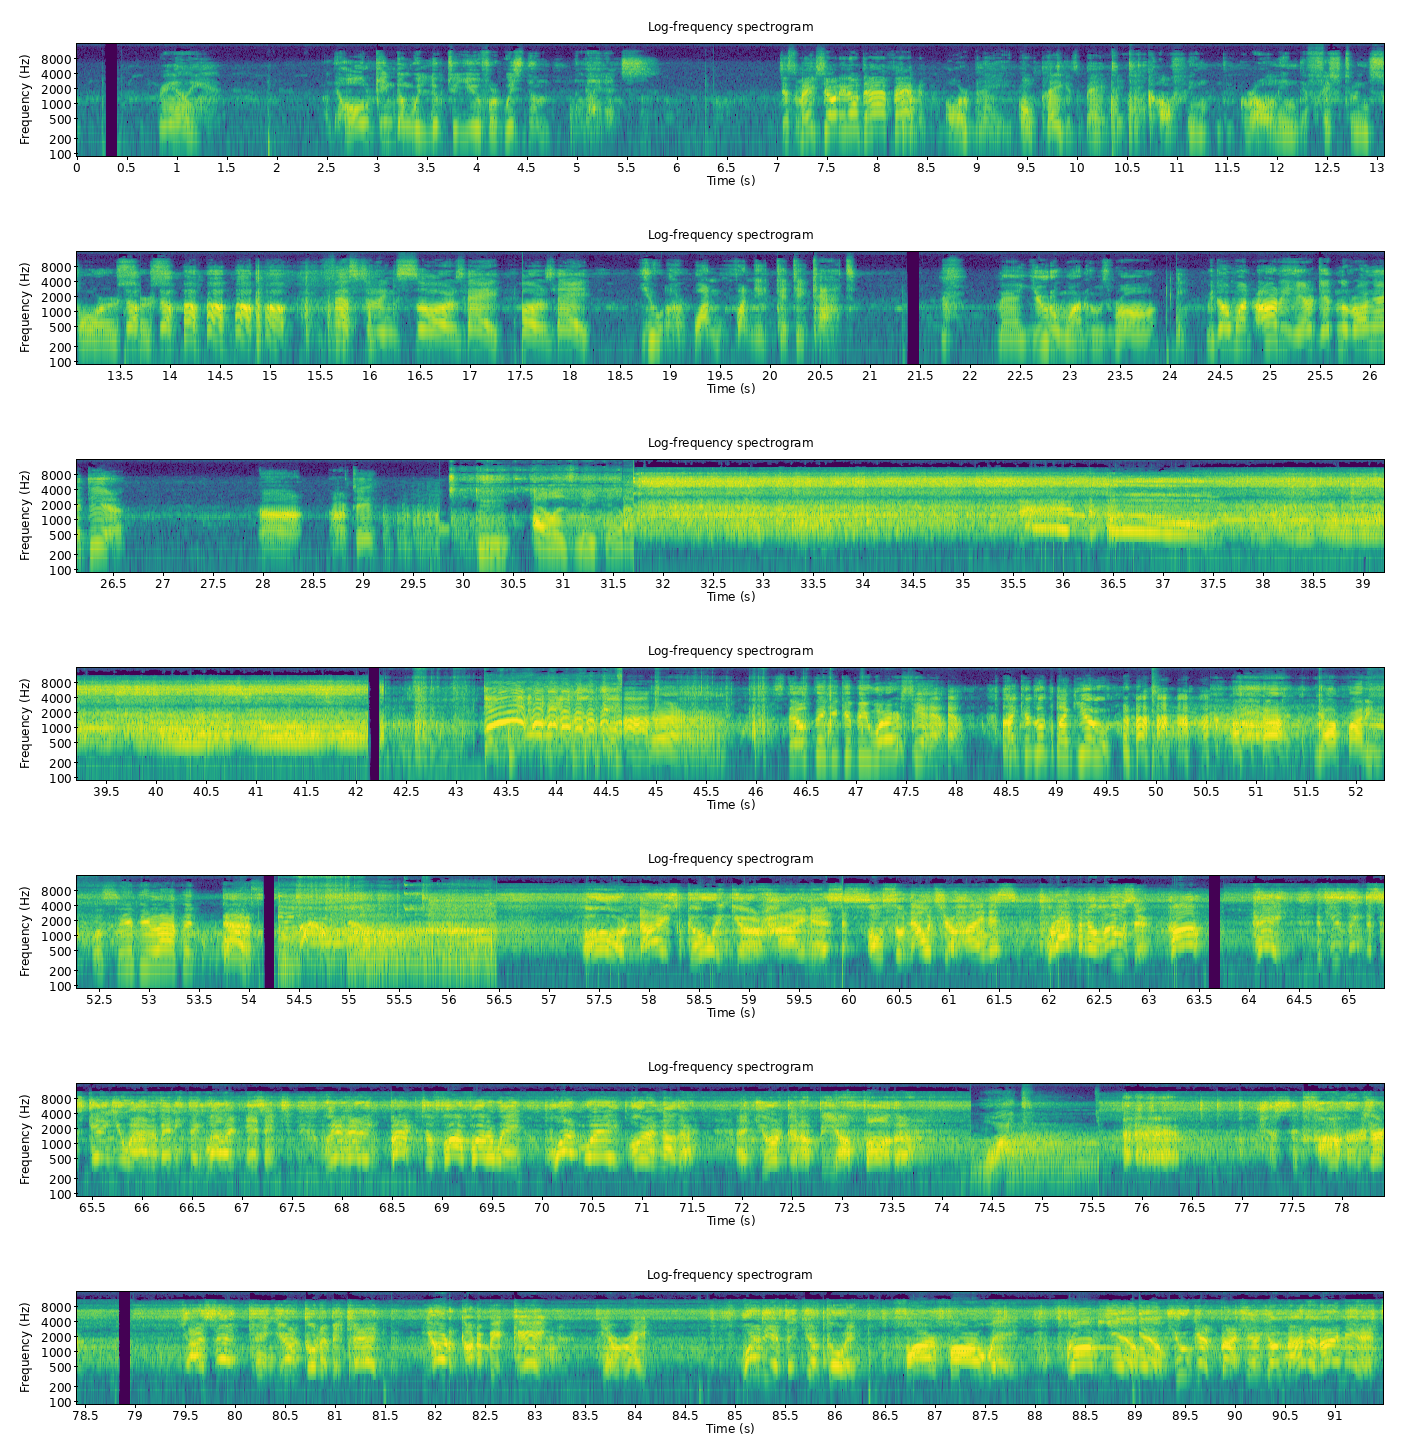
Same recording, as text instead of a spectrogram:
Really? And the whole kingdom will look to you for wisdom and guidance. Just make sure they don't die of famine. Or plague. Oh, plague is bad. The coughing, the groaning, the festering sores. Festering sores. Hey, sores. Hey, you are one funny kitty cat. Man, you the one who's wrong. We don't want Artie here getting the wrong idea. Uh, Artie? Two hours later. Still think it could be worse? Yeah, I could look like you. Y'all funny. Well, see if you laugh at this. oh, nice going, Your Highness. Oh, so now it's your highness? What happened to loser? Huh? Hey, if you think this is getting you out of anything, well, it isn't. We're heading back to far, far away, one way or another. And you're gonna be a father. What? Just said father. You're. I said king. You're gonna be king. You're gonna be king. Yeah, right. Where do you think you're going? Far, far away. From you. You get back here, young man, and I mean it.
